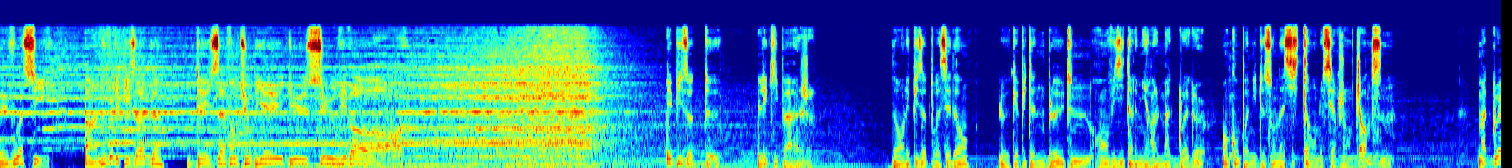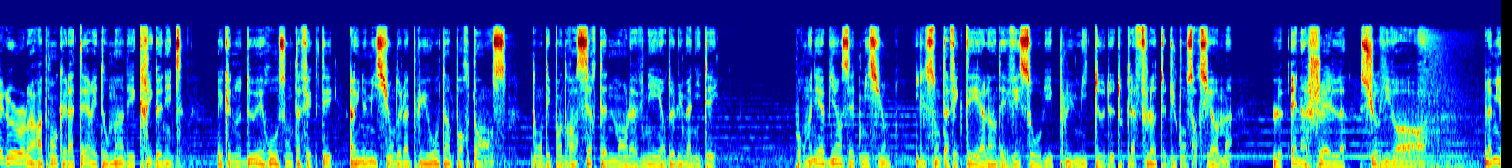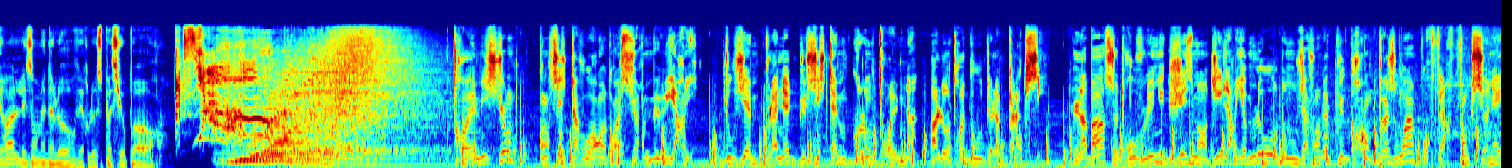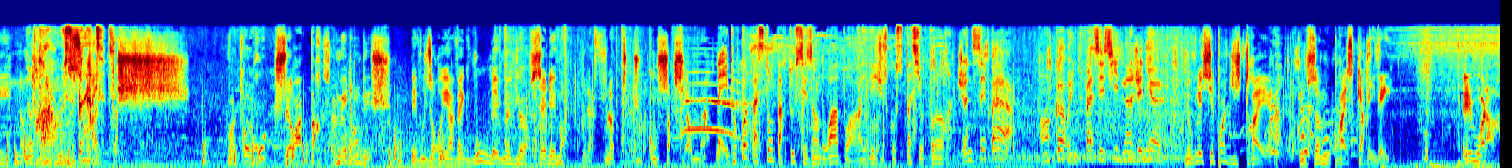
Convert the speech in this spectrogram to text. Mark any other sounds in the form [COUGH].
Et voici un nouvel épisode des aventuriers du Survivor. Épisode 2. L'équipage. Dans l'épisode précédent, le capitaine Bleuton rend visite à l'amiral McGregor en compagnie de son assistant, le sergent Johnson. McGregor leur apprend que la Terre est aux mains des Krigonites et que nos deux héros sont affectés à une mission de la plus haute importance dont dépendra certainement l'avenir de l'humanité. Pour mener à bien cette mission, ils sont affectés à l'un des vaisseaux les plus miteux de toute la flotte du consortium, le NHL Survivor. L'amiral les emmène alors vers le spatioport. Votre mission consiste à vous rendre sur Muliari, douzième planète du système Colontrune, à l'autre bout de la galaxie. Là-bas se trouve l'unique gisement d'hilarium lourd dont nous avons le plus grand besoin pour faire fonctionner notre, arme secrète. Votre route sera parsemée d'embûches, mais vous aurez avec vous les meilleurs éléments de la flotte du consortium. Mais pourquoi passe-t-on par tous ces endroits pour arriver jusqu'au spatioport Je ne sais pas. Encore une facétie de l'ingénieur. Ne vous laissez pas distraire, nous sommes presque arrivés. Et voilà,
